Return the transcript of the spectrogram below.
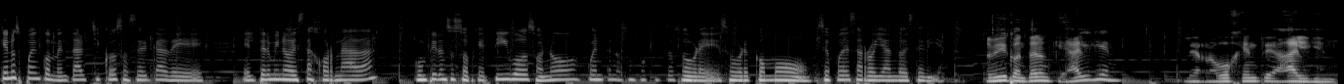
¿Qué nos pueden comentar, chicos, acerca de el término de esta jornada? ¿Cumplieron sus objetivos o no? Cuéntenos un poquito sobre, sobre cómo se fue desarrollando este día. A mí me contaron que alguien le robó gente a alguien.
